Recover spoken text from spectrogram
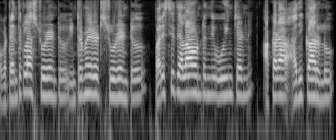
ఒక tenth class student intermediate student పరిస్థితి ఎలా ఉంటుంది? ఊహించండి. అక్కడ అధికారులు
